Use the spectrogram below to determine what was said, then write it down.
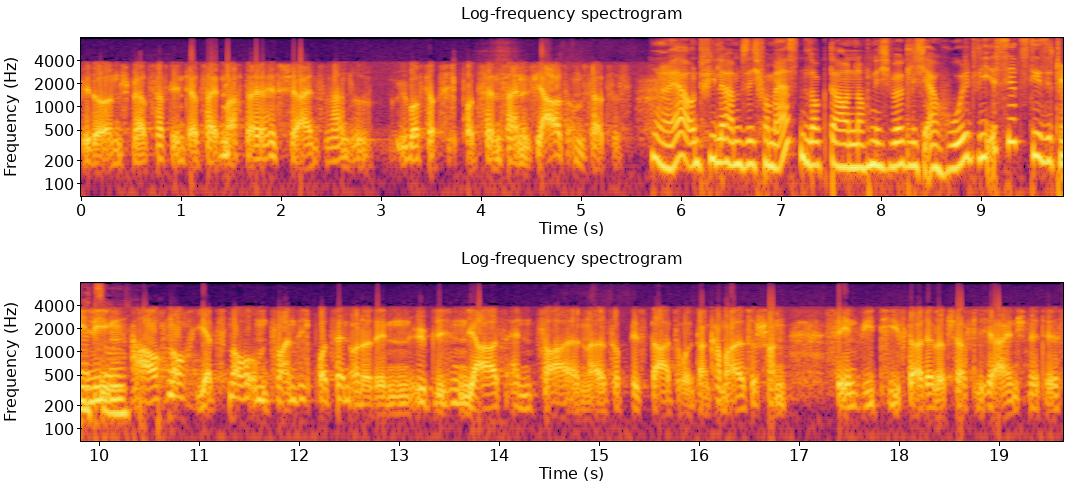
bitter und schmerzhaft. In der Zeit macht der hessische Einzelhandel über 40 Prozent seines Jahresumsatzes. Naja, und viele haben sich vom ersten Lockdown noch nicht wirklich erholt. Wie ist jetzt die Situation? Die liegen auch noch jetzt noch um 20 Prozent unter den üblichen Jahresendzahlen, also bis dato. Und dann kann man also schon sehen, wie tief da der wirtschaftliche Einschnitt ist.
